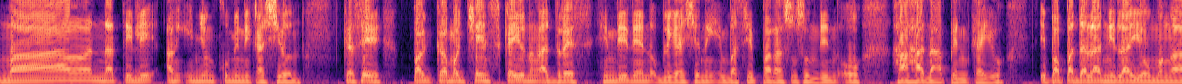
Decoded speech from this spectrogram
manatili ang inyong komunikasyon. Kasi pagka mag-change kayo ng address, hindi na yan obligasyon ng embassy para susundin o hahanapin kayo. Ipapadala nila yung mga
